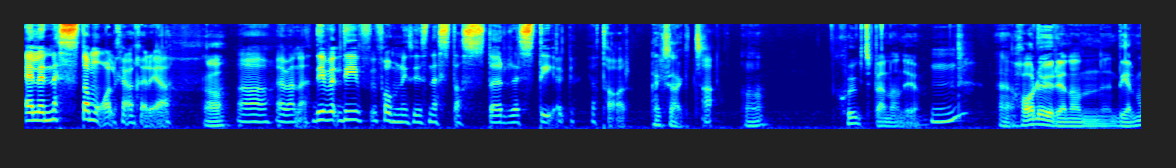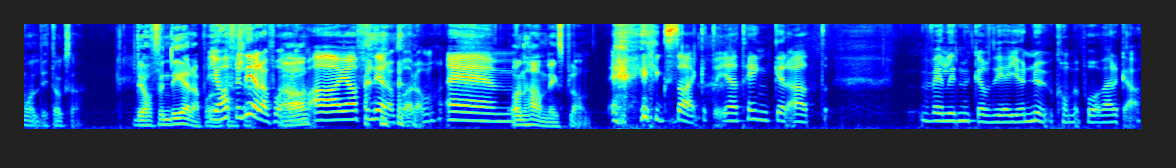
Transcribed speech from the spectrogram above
eller nästa mål kanske det är. Ja, Ja, jag vet inte. Det är, väl, det är förhoppningsvis nästa större steg jag tar. exakt. Ja. Ja. Sjukt spännande ju. Mm. Eh, Har du redan delmål dit också? Du har funderat på dem Jag har kanske? funderat på Ja. dem. Ja, jag har funderat på dem. Ehm, Och en handlingsplan. exakt. Jag tänker att väldigt mycket av det jag gör nu kommer påverka.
